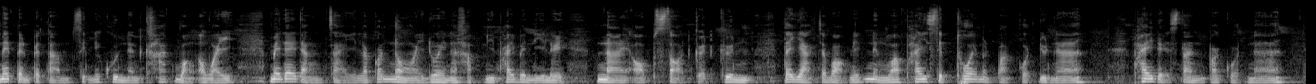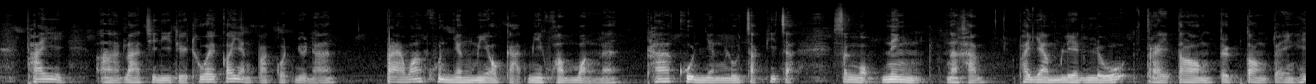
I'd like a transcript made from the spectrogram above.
ไม่เป็นไปตามสิ่งที่คุณนั้นคาดหวังเอาไว้ ไม่ได้ดั่งใจแล้วก็นอยด้วยนะครับ มีไพ่ใบนี้เลย Nine of Swords เกิดขึ้น แต่อยากจะบอกนิดนึงว่าไพ่สิบถ้วยมันปรากฏอยู่นะ ไพ่เดอะซันปรากฏนะ ไพ่ราชินีถือถ้วยก็ยังปรากฏอยู่นะ แปลว่าคุณยังมีโอกาสมีความหวังนะ ถ้าคุณยังรู้จักที่จะสงบนิ่งนะครับ พยายามเรียนรู้ไตรตรอง ตรึกตรองตัวเองให้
